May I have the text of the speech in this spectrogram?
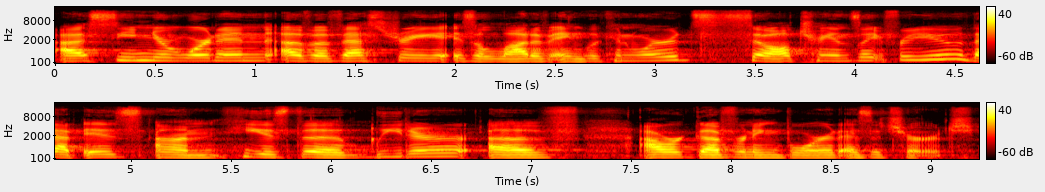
Uh, senior warden of a vestry is a lot of Anglican words, so I'll translate for you. That is, um, he is the leader of our governing board as a church.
